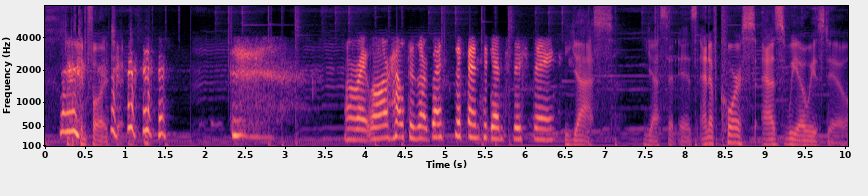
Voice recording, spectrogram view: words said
looking forward to it. All right. Well, our health is our best defense against this thing. Yes, yes, it is. And of course, as we always do,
